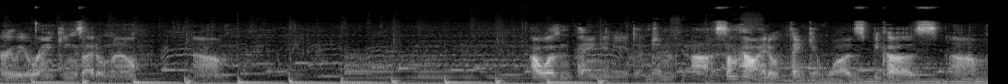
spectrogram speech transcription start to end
earlier rankings, I don't know. Um, I wasn't paying any attention. Uh, somehow I don't think it was, because um,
